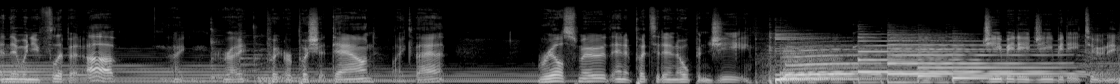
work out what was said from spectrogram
And then when you flip it up, like right, put or push it down like that, real smooth, and it puts it in open G. GBD GBD tuning.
